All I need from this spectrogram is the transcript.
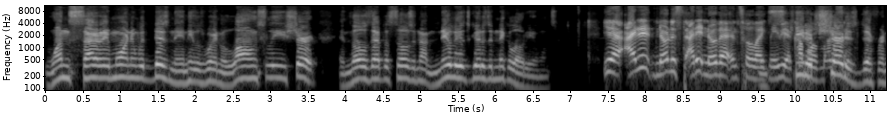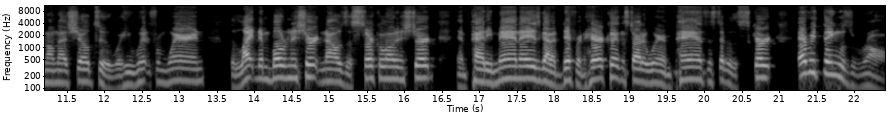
one Saturday morning with Disney, and he was wearing a long sleeve shirt. And those episodes are not nearly as good as the Nickelodeon ones. Yeah, I didn't notice. I didn't know that until like And maybe a couple of months. shirt is different on that show too, where he went from wearing the lightning bolt on his shirt, now it's a circle on his shirt, and Patti Mayonnaise got a different haircut and started wearing pants instead of the skirt. Everything was wrong.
